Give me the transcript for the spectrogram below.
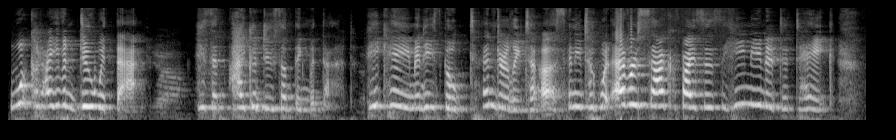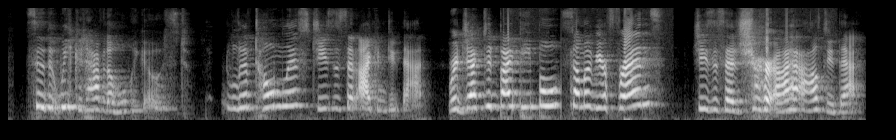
What could I even do with that? He said, I could do something with that. He came and He spoke tenderly to us, and He took whatever sacrifices He needed to take so that we could have the Holy Ghost. Lived homeless, Jesus said, I can do that. Rejected by people, some of your friends, Jesus said, Sure, I, will do that.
